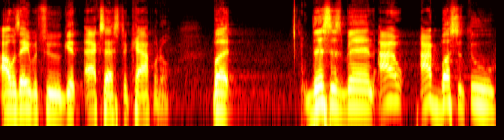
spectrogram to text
I was able to get access to capital. But this has been I I busted through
